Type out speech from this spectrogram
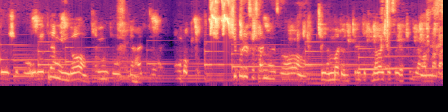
좋으시고, 우리 팀장님도 참 좋으세요. 아주 좋아요. 행복해. 시골에서 살면서 저희 엄마도 일찍 돌아가셨어요. 친정 엄마가.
